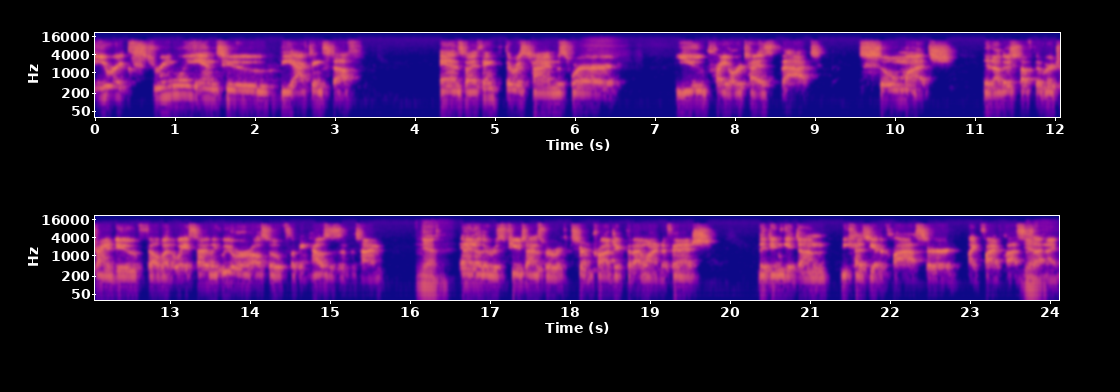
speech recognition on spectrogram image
you were extremely into the acting stuff, and so I think there was times where you prioritized that so much that other stuff that we were trying to do fell by the wayside. Like we were also flipping houses at the time, Yeah, and I know there was a few times where a certain project that I wanted to finish that didn't get done because you had a class or like five classes Yeah. that night.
